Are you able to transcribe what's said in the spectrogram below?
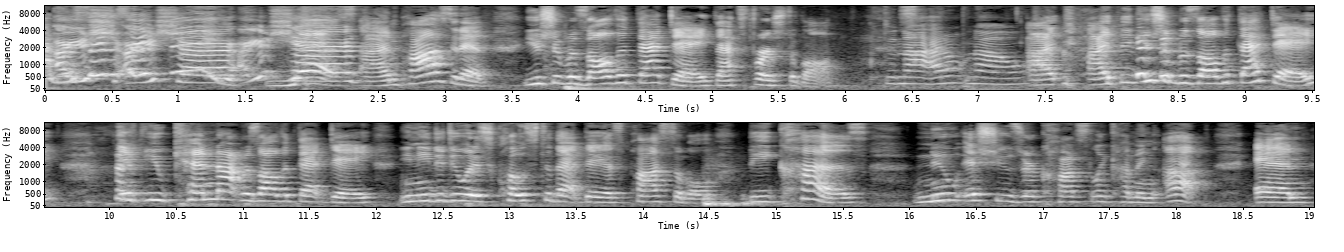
Bible are you say su- the are you sure? Are you Yes, sure? I'm positive. You should resolve it that day. That's first of all. Danai. I don't know. I I think you should resolve it that day. If you cannot resolve it that day, you need to do it as close to that day as possible because new issues are constantly coming up. And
